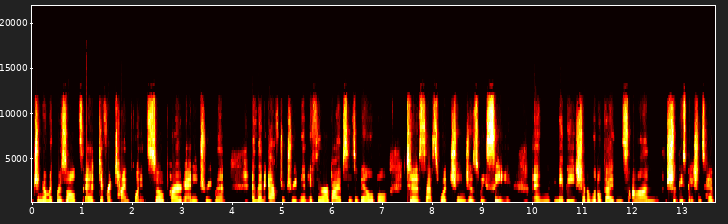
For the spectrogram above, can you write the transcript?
genomic results at different time points. So prior to any treatment, and then after treatment, if there are biopsies available, to assess what changes we see and maybe shed a little guidance on should these patients have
